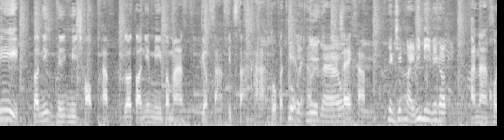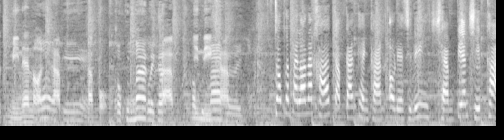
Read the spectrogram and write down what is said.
ที่ตอนนี้มีมีช็อปครับ ก็ตอนนี้มีประมาณเกือบ 30 สาขาทั่วประเททั่วศปเลยระครัเทบศแล้ว ใช่ครับ อย่างเชียงใหม่นี่มีไหมครับ อนาคตมีแน่นอนครับโอเครับผม ขอบคุณมากเลยครับครับขอบยินคุณดีมากครับ เลยจ บกันไปแล้วนะคะกับการแข่งขัน Orienteering Championship ค่ะ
